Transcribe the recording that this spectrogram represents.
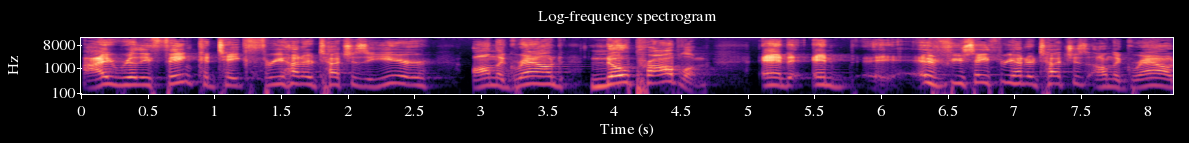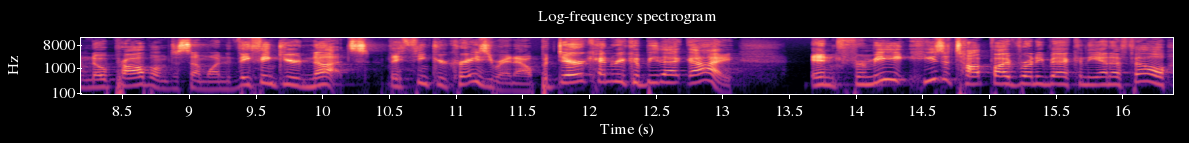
I really think could take 300 touches a year on the ground, no problem. And and if you say 300 touches on the ground, no problem to someone, they think you're nuts. They think you're crazy right now. But Derrick Henry could be that guy. And for me, he's a top five running back in the NFL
